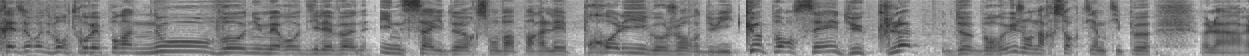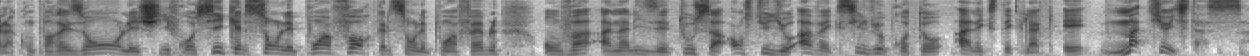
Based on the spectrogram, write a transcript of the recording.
Très heureux de vous retrouver pour un nouveau numéro d'Eleven Insiders. On va parler Pro League aujourd'hui. Que penser du club de Bruges? On a ressorti un petit peu la, la, comparaison, les chiffres aussi. Quels sont les points forts, quels sont les points faibles? On va analyser tout ça en studio avec Silvio Proto, Alex Teclac et Mathieu Istas.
